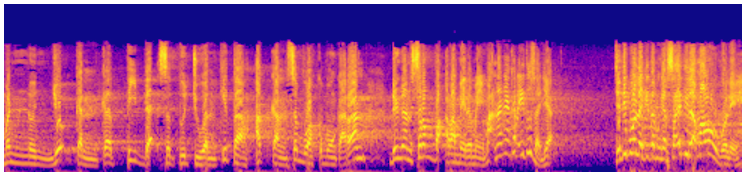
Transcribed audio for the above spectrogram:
Menunjukkan ketidaksetujuan kita akan sebuah kemungkaran dengan serempak ramai-ramai. Maknanya kan itu saja. Jadi boleh kita mengatakan saya tidak mau, boleh.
